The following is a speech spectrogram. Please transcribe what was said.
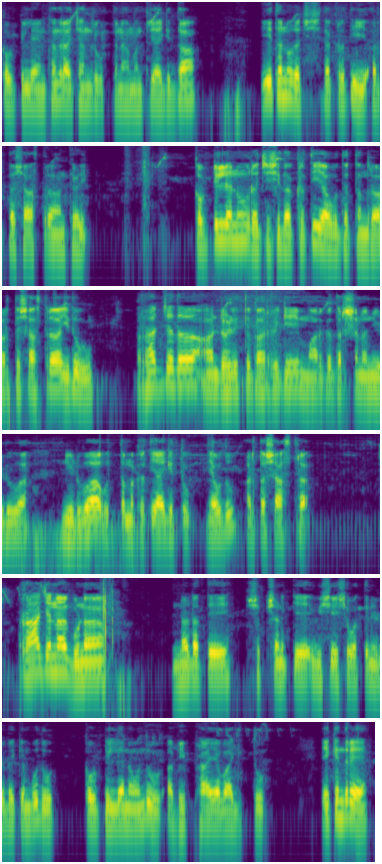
ಕೌಟಿಲ್ಯ ಅಂತಂದ್ರೆ ಚಂದ್ರಗುಪ್ತನ ಮಂತ್ರಿಯಾಗಿದ್ದ ಈತನು ರಚಿಸಿದ ಕೃತಿ ಅರ್ಥಶಾಸ್ತ್ರ ಅಂಥೇಳಿ. ಕೌಟಿಲ್ಯನು ರಚಿಸಿದ ಕೃತಿ ಯಾವುದತ್ತಂದ್ರೆ ಅರ್ಥಶಾಸ್ತ್ರ? ಇದು ರಾಜ್ಯದ ಆಡಳಿತಗಾರರಿಗೆ ಮಾರ್ಗದರ್ಶನ ನೀಡುವ ನೀಡುವ ಉತ್ತಮ ಕೃತಿಯಾಗಿತ್ತು. ಯಾವುದು? ಅರ್ಥಶಾಸ್ತ್ರ. ರಾಜನ ಗುಣ, ನಡತೆ, ಶಿಕ್ಷಣಕ್ಕೆ ವಿಶೇಷ ಒತ್ತು ನೀಡಬೇಕೆಂಬುದು ಕೌಟಿಲ್ಯನ ಒಂದು ಅಭಿಪ್ರಾಯವಾಗಿತ್ತು. ಏಕೆಂದರೆ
